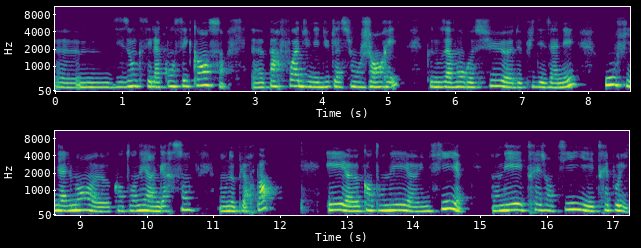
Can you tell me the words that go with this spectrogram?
euh, disons que c'est la conséquence parfois d'une éducation genrée que nous avons reçue depuis des années, où finalement, quand on est un garçon, on ne pleure pas. Et quand on est une fille, on est très gentil et très poli.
